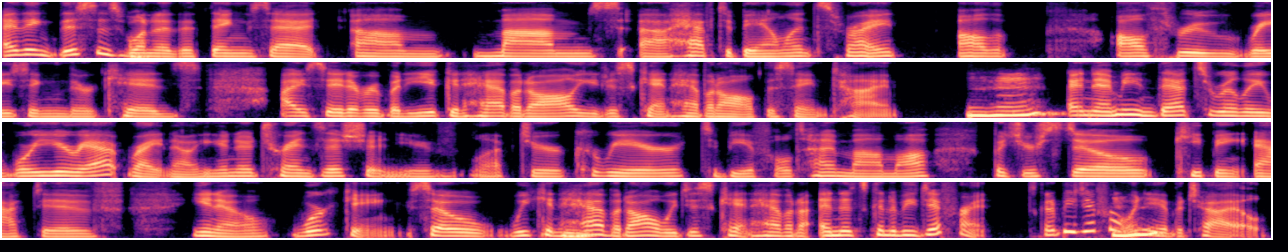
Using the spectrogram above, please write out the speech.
I think this is one of the things that um, moms uh, have to balance, right? All all through raising their kids. I say to everybody, you can have it all, you just can't have it all at the same time. Mm-hmm. And I mean, that's really where you're at right now. You're in a transition. You've left your career to be a full time mama, but you're still keeping active, you know, working. So we can Mhm. have it all. We just can't have it. all. And it's going to be different. It's going to be different when you have a child.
